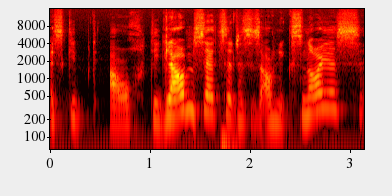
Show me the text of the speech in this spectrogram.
es gibt auch die Glaubenssätze, das ist auch nichts Neues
